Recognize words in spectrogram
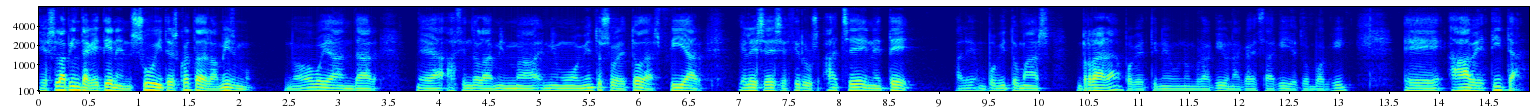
Es la pinta que tienen, su y tres cuartas de lo mismo. No voy a andar eh, haciendo la misma, el mismo movimiento sobre todas. FIAR, LSS, Cirrus, HNT, ¿vale? Un poquito más rara, porque tiene un hombro aquí, una cabeza aquí y otro hombro aquí. Eh, AVE, Tita,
